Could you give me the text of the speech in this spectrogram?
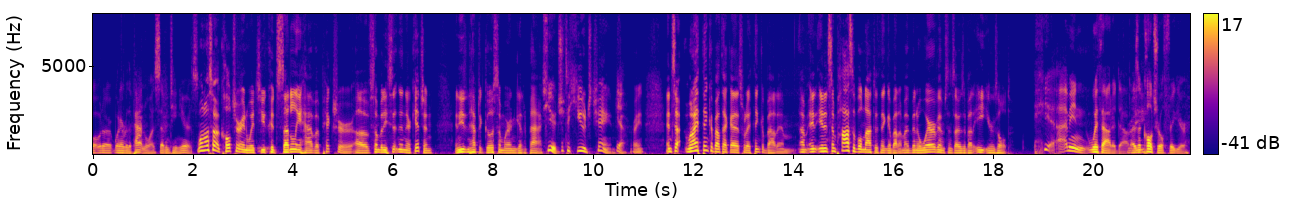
what uh, whatever the patent was, seventeen years. Well, and also a culture in which you could suddenly have a picture of somebody sitting in their kitchen, and you didn't have to go somewhere and get it back. It's huge. It's a huge change. Yeah. Right. And so when I think about that guy, that's what I think about him. Um, and, and it's impossible not to think about him. I've been aware of him since I was about eight years old. Yeah, I mean, without a doubt, as a cultural figure.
